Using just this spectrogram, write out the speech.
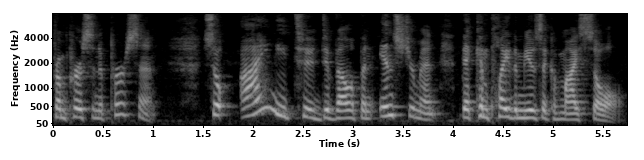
from person to person. So I need to develop an instrument that can play the music of my soul.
